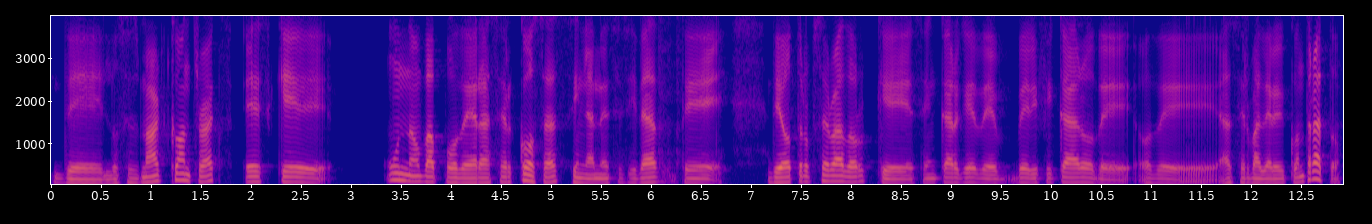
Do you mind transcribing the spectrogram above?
de los smart contracts es que uno va a poder hacer cosas sin la necesidad de de otro observador que se encargue de verificar o de, o de hacer valer el contrato.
